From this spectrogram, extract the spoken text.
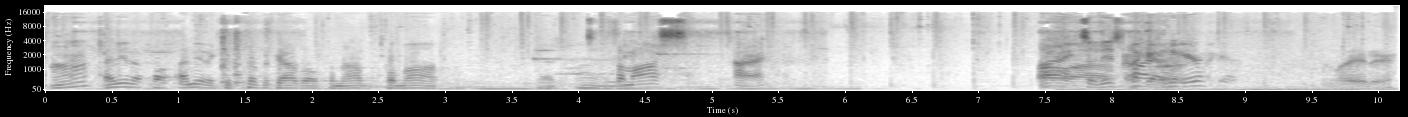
we go. Mm-hmm. I need a I need a Pacific Arrow from off from off. That's fine. Famas. All right. All right. So uh, this I part got here, Later.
